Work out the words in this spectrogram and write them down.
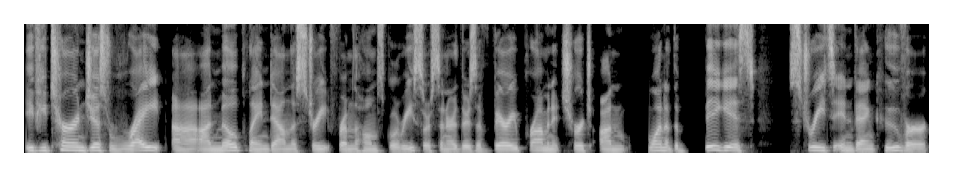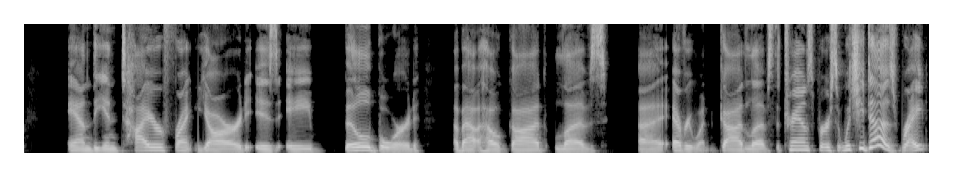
If you turn just right uh, on Mill Plain down the street from the Homeschool Resource Center, there's a very prominent church on one of the biggest streets in Vancouver. And the entire front yard is a billboard about how God loves uh, everyone. God loves the trans person, which he does, right?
